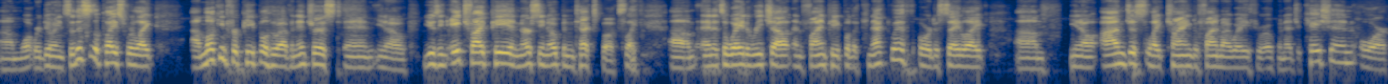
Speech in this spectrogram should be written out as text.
um, what we're doing. So this is a place where like, I'm looking for people who have an interest in, you know, using H5P and nursing open textbooks, like, um, and it's a way to reach out and find people to connect with or to say like, um, you know, I'm just like trying to find my way through open education or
